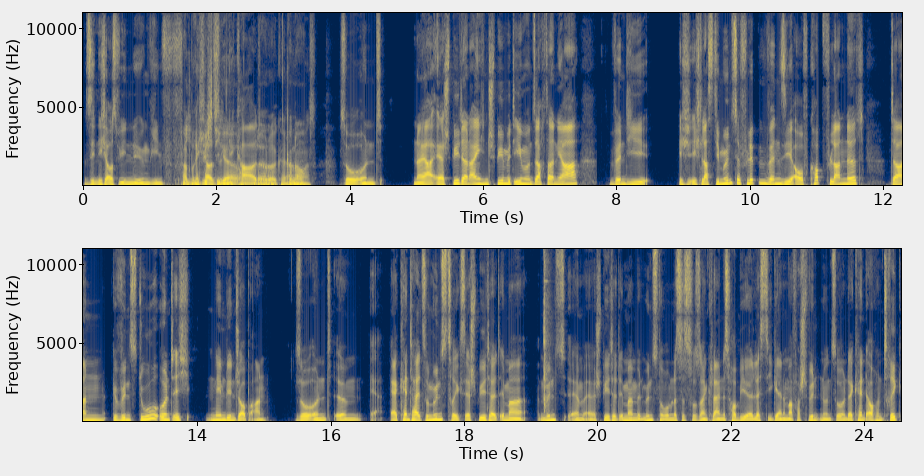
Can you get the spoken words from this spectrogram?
sieht nicht aus wie ein, irgendwie ein Verbrechersyndikat oder, oder- keine genau. Ahnung was. So, und naja, er spielt dann eigentlich ein Spiel mit ihm und sagt dann, ja, wenn die, ich, ich lass die Münze flippen, wenn sie auf Kopf landet, dann gewinnst du und ich nehme den Job an. So, und ähm, er, kennt halt so Münztricks, er spielt halt immer Münz, ähm, er spielt halt immer mit Münzen rum, das ist so sein kleines Hobby, er lässt die gerne mal verschwinden und so, und er kennt auch einen Trick,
